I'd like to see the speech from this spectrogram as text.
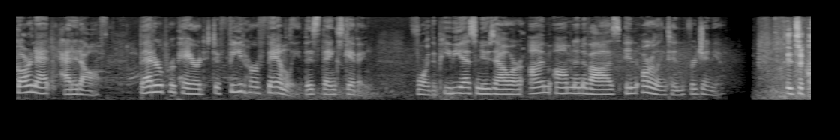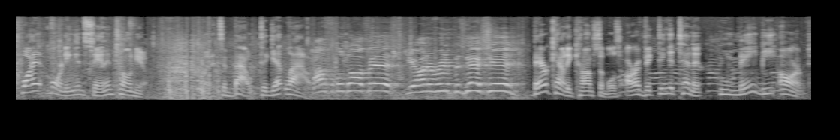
Garnett headed off, better prepared to feed her family this Thanksgiving. For the PBS NewsHour, I'm Amna Nawaz in Arlington, Virginia. It's a quiet morning in San Antonio, but it's about to get loud. Constable's office, you're under writ of possession. Bexar County constables are evicting a tenant who may be armed,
